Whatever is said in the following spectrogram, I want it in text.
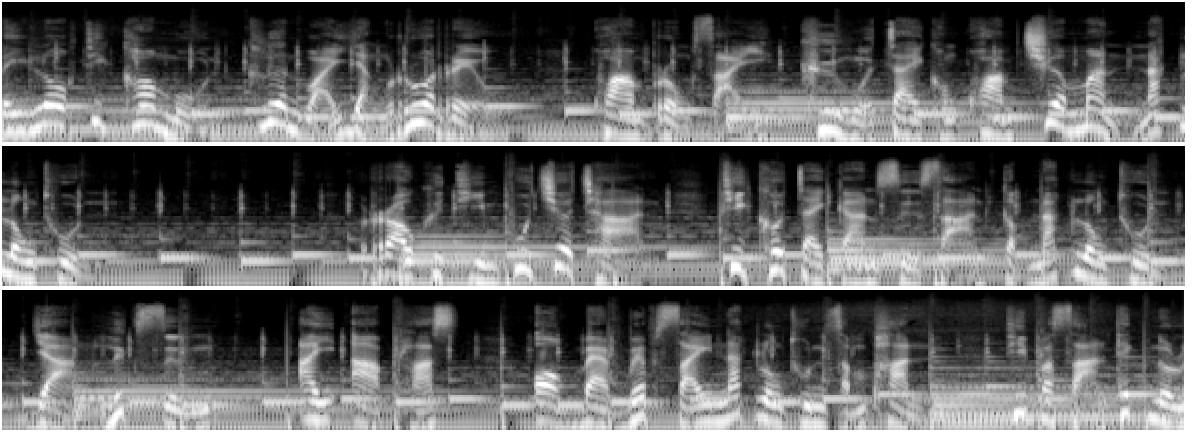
ในโลกที่ข้อมูลเคลื่อนไหวอย่างรวดเร็ว ความโปร่งใสคือหัวใจของความเชื่อมั่นนักลงทุน เราคือทีมผู้เชี่ยวชาญที่เข้าใจการสื่อสารกับนักลงทุนอย่างลึกซึ้ง IR Plus ออกแบบเว็บไซต์นักลงทุนสัมพันธ์ ที่ประสานเทคโนโล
